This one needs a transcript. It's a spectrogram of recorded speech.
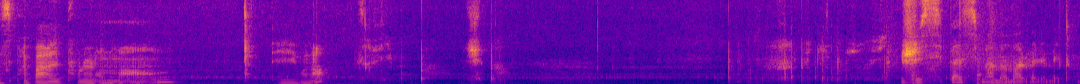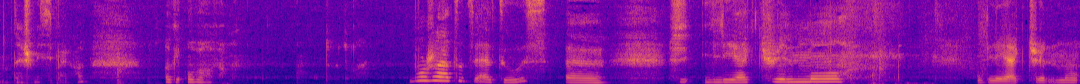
se préparer pour le lendemain. Et voilà. Je sais pas. Je sais pas si ma maman va le mettre au montage, mais c'est pas grave. Ok, on va refaire maintenant. Bonjour à toutes et à tous. Euh, il est actuellement... Il est actuellement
